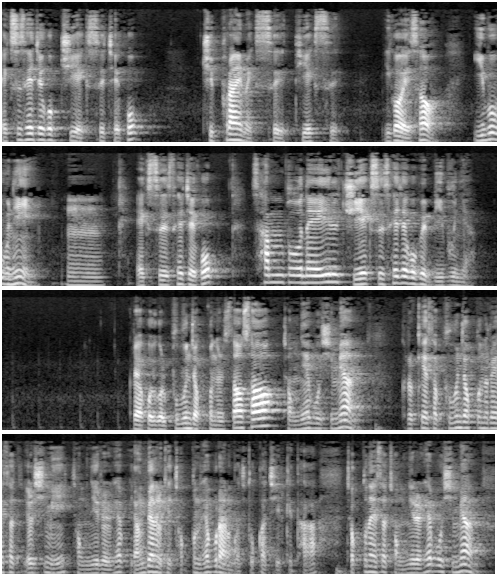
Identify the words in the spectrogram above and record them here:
x세제곱 gx제곱 g'x dx 이거에서 이 부분이 음, x 세제곱 3분의 1 gx 세제곱의 미분이야. 그래갖고 이걸 부분적분을 써서 정리해 보시면 그렇게 해서 부분적분으로 해서 열심히 정리를 해 양변을 이렇게 적분을 해보라는 거지 똑같이 이렇게 다 적분해서 정리를 해보시면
